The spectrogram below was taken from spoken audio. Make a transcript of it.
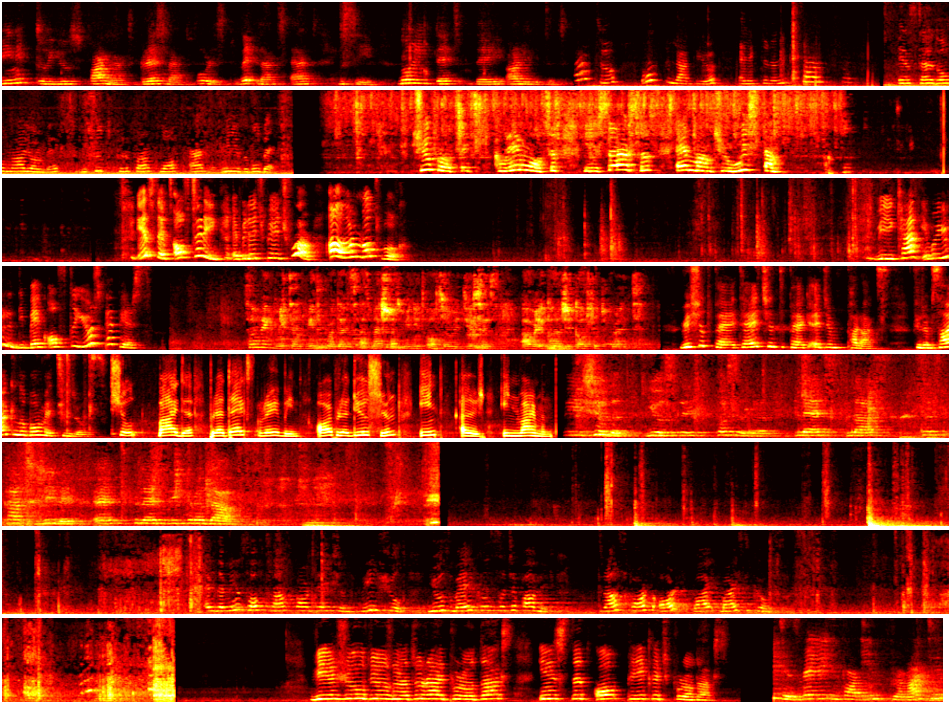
We need to use farmland, grassland, forest, wetlands, and the sea, knowing that they are limited. How to implement electronic services. Instead of nylon bags, we should prefer cloth and reusable bags. To protect clean water, resources, and nature wisdom. Instead of tearing a village page from our notebook. We can evaluate the back of the year's papers. Saving meat and meat products as much as we need also reduces our ecological footprint. We should pay attention to packaging products from recyclable materials. should buy the products grown or produced in our environment. We shouldn't use the possible glass, glass, cut resin, and As a means of transportation, we should use vehicles such as public We should use natural products instead of packaged products. It is very important promoting.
